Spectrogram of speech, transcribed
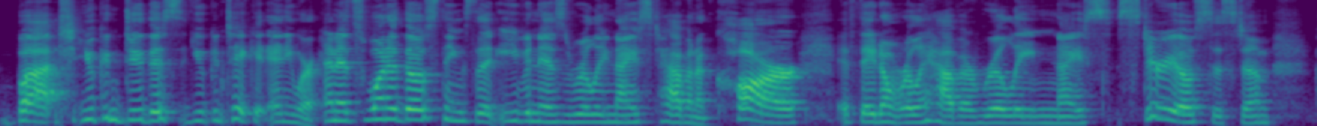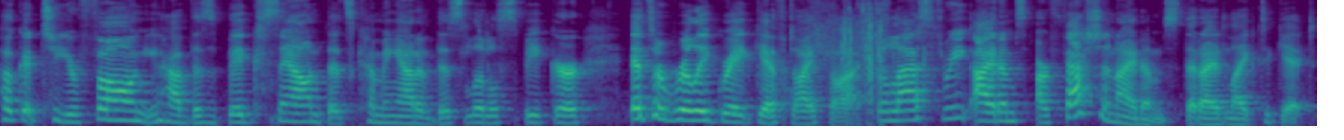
but you can do this. You can take it anywhere. And it's one of those things that even is really nice to have in a car if they don't really have a really nice stereo system. Hook it to your phone. You have this big sound that's coming out of this little speaker. It's a really great gift, I thought. The last three items are fashion items that I'd like to get.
